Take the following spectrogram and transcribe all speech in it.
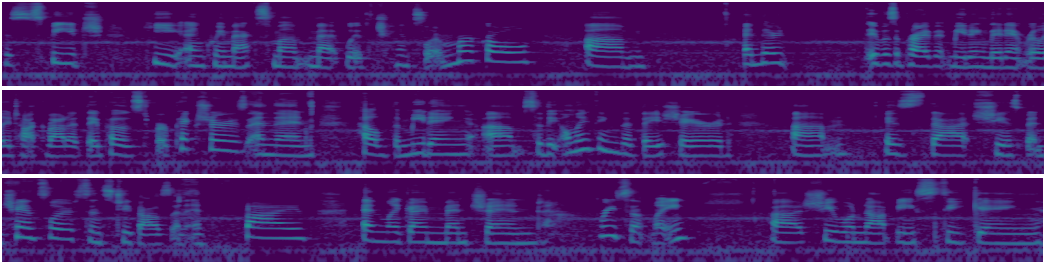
his speech, he and Queen Maxima met with Chancellor Merkel. Um, and there, it was a private meeting. They didn't really talk about it. They posed for pictures and then held the meeting. Um, so the only thing that they shared um, is that she has been chancellor since 2005. And like I mentioned recently, uh, she will not be seeking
